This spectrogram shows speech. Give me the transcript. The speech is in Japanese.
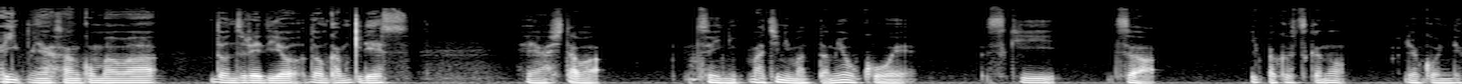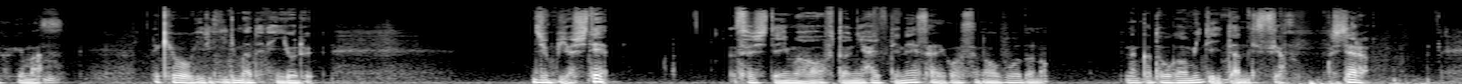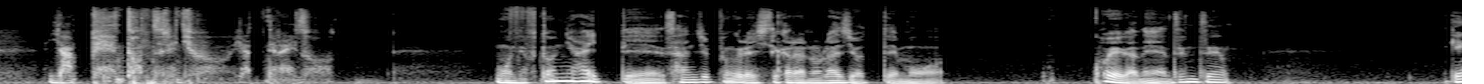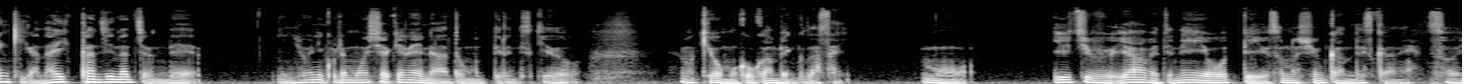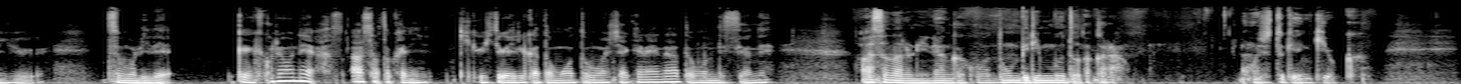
はい皆さんこんばんは。ドンズレディオドンカムキです、えー明日はついに待ちに待った妙高へスキーツアー1泊2日の旅行に出かけます。で今日ギリギリまでね夜準備をしてそして今はお布団に入ってね最後スノーボードのなんか動画を見ていたんですよ。そしたらやっべえドンズレディオやってないぞ。もうね布団に入って30分ぐらいしてからのラジオってもう声がね全然元気がない感じになっちゃうんで非常にこれ申し訳ないなと思ってるんですけど、まあ、今日もご勘弁ください。もう YouTube やめてねえよっていうその瞬間ですからね。そういうつもりで。でこれをね朝朝とかに聞く人がいるかと思うと申し訳ないなと思うんですよね。朝なのになんかこうのんびりムードだから。もうちょっと元気よく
